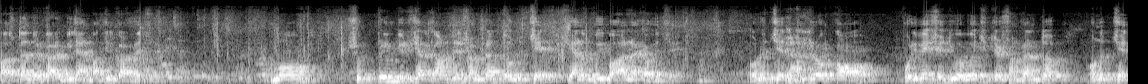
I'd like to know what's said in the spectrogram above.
হস্তান্তর করার বিধান বাতিল করা হয়েছে। মো, সুপ্রিম জুডিশিয়াল কাউন্সিল সংক্রান্ত অনুচ্ছেদ ছিয়ানব্বই বহাল রাখা হয়েছে। অনুচ্ছেদ আঠারো ক পরিবেশ ও জীব বৈচিত্র্য সংক্রান্ত অনুচ্ছেদ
